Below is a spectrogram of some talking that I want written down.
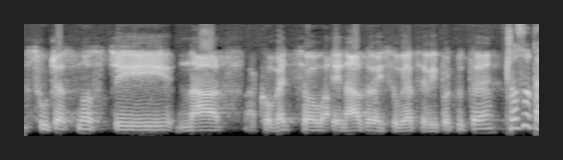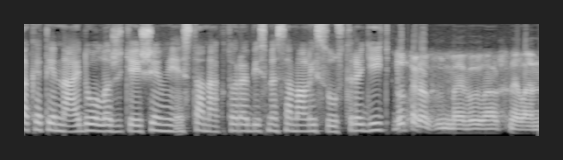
v súčasnosti nás ako vedcov a tie názory sú viacej vypočuté. Čo sú také tie najdôležitejšie miesta, na ktoré by sme sa mali sústrediť? Doteraz sme vlastne len,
